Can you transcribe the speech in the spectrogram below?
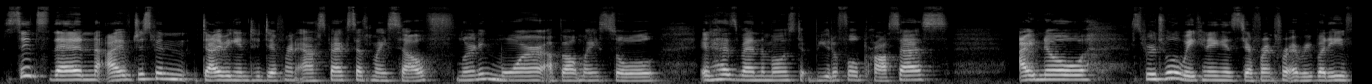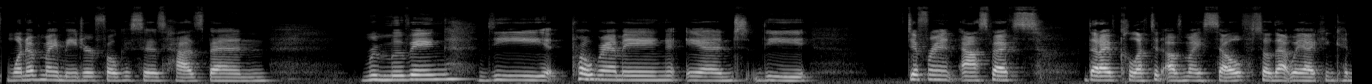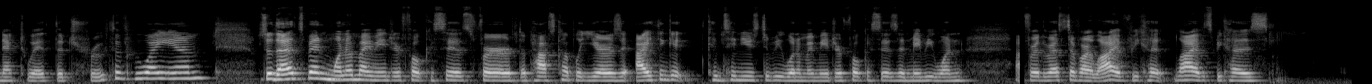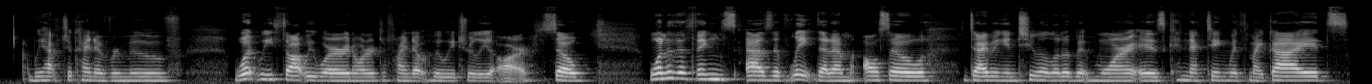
since then, I've just been diving into different aspects of myself, learning more about my soul it has been the most beautiful process. I know spiritual awakening is different for everybody. One of my major focuses has been removing the programming and the different aspects that I've collected of myself so that way I can connect with the truth of who I am. So that's been one of my major focuses for the past couple of years. I think it continues to be one of my major focuses and maybe one uh, for the rest of our life because lives because we have to kind of remove what we thought we were in order to find out who we truly are. So one of the things as of late that I'm also diving into a little bit more is connecting with my guides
